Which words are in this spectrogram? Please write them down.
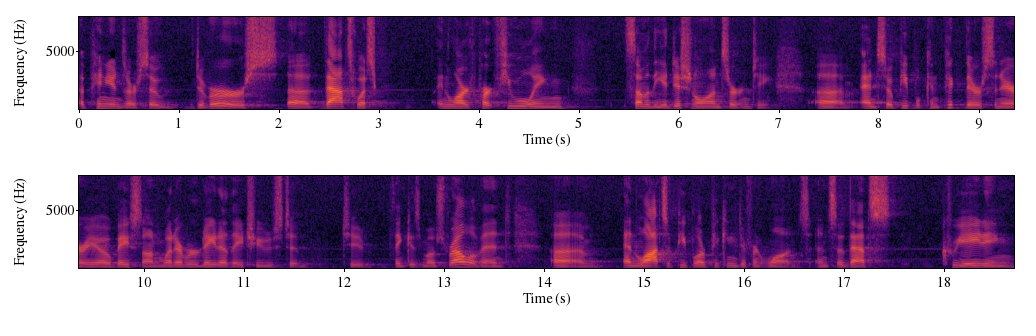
opinions are so diverse, uh, that's what's in large part fueling some of the additional uncertainty. Um, and so people can pick their scenario based on whatever data they choose to, to think is most relevant. Um, and lots of people are picking different ones. And so that's creating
